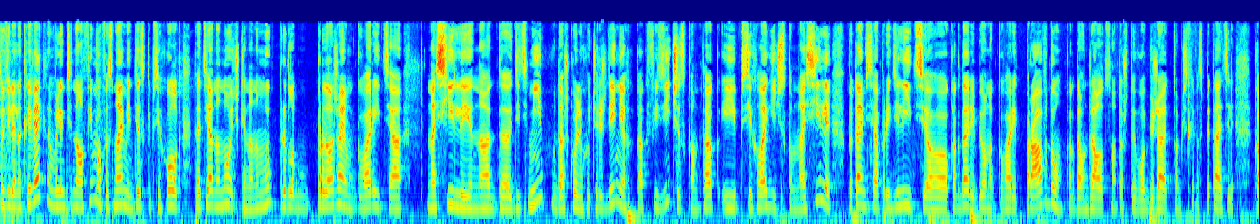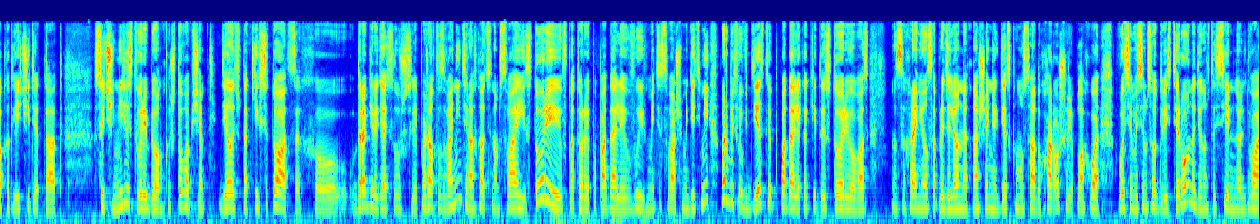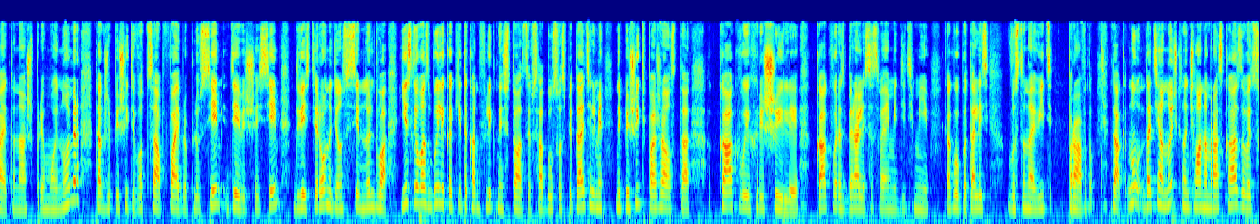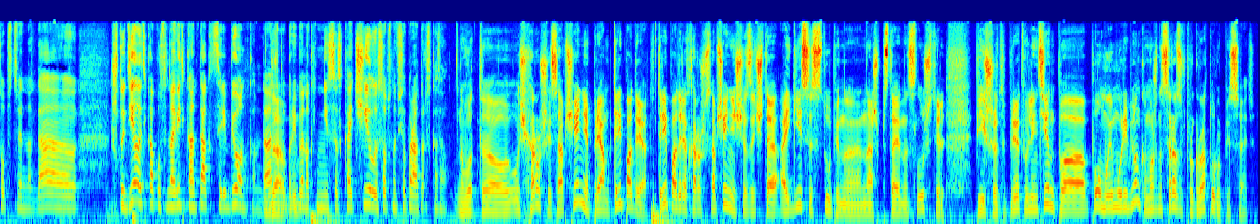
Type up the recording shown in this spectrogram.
Студии Лена Кривякина, Валентина Алфимов и с нами детский психолог Татьяна Ночкина. Но мы продолжаем говорить о насилии над детьми в дошкольных учреждениях, как физическом, так и психологическом насилии. Пытаемся определить, э, когда ребенок говорит правду, когда он жалуется на то, что его обижают, в том числе воспитатели, как отличить это от сочинительство ребенка, что вообще делать в таких ситуациях. Э, дорогие радиослушатели, пожалуйста, звоните, рассказывайте нам свои истории, в которые попадали вы вместе с вашими детьми. Может быть, вы в детстве попадали какие-то истории, у вас сохранилось определенное отношение к детскому саду, хорошее или плохое. 8 800 200 ровно 9702 это наш прямой номер. Также пишите WhatsApp Viber плюс 7 967 200 ровно 9702. Если у вас были какие-то конфликтные ситуации в саду с воспитателями, напишите, пожалуйста, как вы их решили, как как вы разбирались со своими детьми, как вы пытались восстановить правду. Так, ну, Татьяна Ночка начала нам рассказывать, собственно, да, что делать, как установить контакт с ребенком, да, да. чтобы ребенок не соскочил и, собственно, всю правду рассказал. Ну вот э, очень хорошие сообщения, прям три подряд. Три подряд хороших сообщений. Сейчас зачитаю. Айгис из Ступина, наш постоянный слушатель, пишет. Привет, Валентин. По, по моему ребенку можно сразу в прокуратуру писать.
